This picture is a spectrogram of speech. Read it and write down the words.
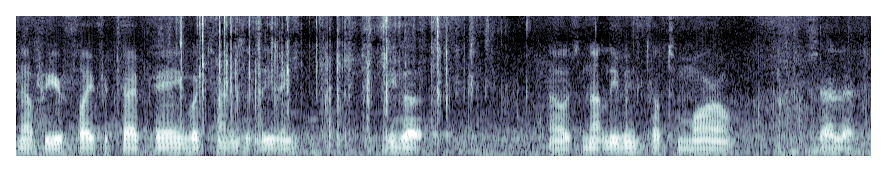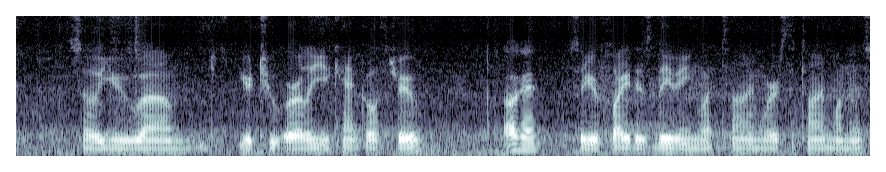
Now for your flight for Taipei, what time is it leaving? you go. No, it's not leaving until tomorrow. Inshallah. So you um, you're too early. You can't go through. Okay. So your flight is leaving what time? Where's the time on this?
